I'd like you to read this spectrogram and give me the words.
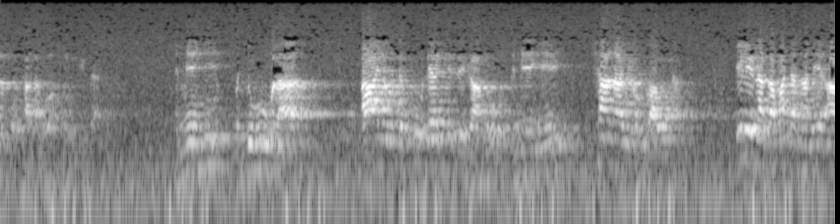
လို့ပြောထားတာပေါ့အမြင်ကြီးမတူဘူးမလားအာယုယုတစ်ခုတည်းဖြစ်စေကမူအမြင်ကြီး ခြားနာပြီးတော့သွားဘူးလားကိလေသာကမ္မတဏ္ဍာနဲ့အာ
